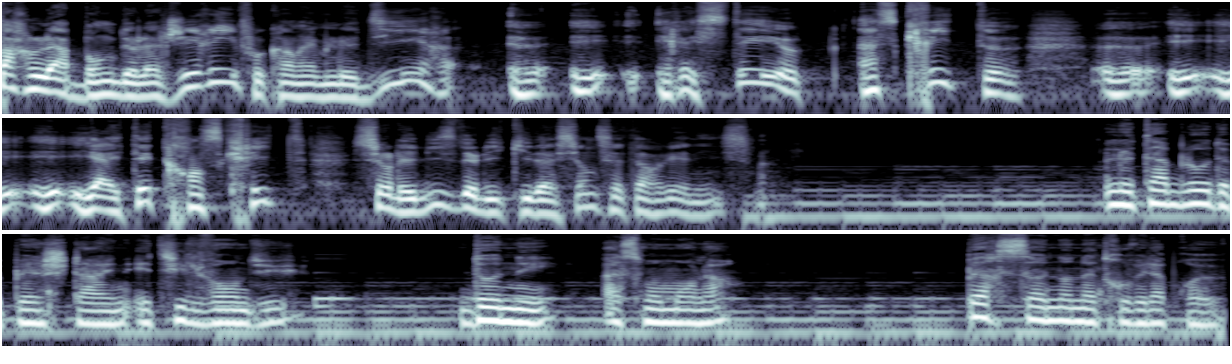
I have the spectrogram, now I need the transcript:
par la Banque de l'Algérie, il faut quand même le dire, euh, est, restée euh, inscrite euh, et, a été transcrite sur les listes de liquidation de cet organisme. Le tableau de Penstein est-il vendu, donné à ce moment-là? Personne n'en a trouvé la preuve.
